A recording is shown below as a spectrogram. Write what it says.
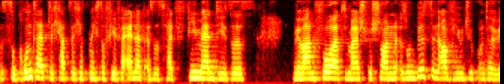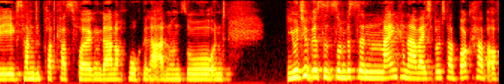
so grundsätzlich hat sich jetzt nicht so viel verändert. Es ist halt viel mehr dieses, wir waren vorher zum Beispiel schon so ein bisschen auf YouTube unterwegs, haben die Podcast-Folgen da noch hochgeladen und so. Und YouTube ist jetzt so ein bisschen mein Kanal, weil ich ultra Bock habe auf,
